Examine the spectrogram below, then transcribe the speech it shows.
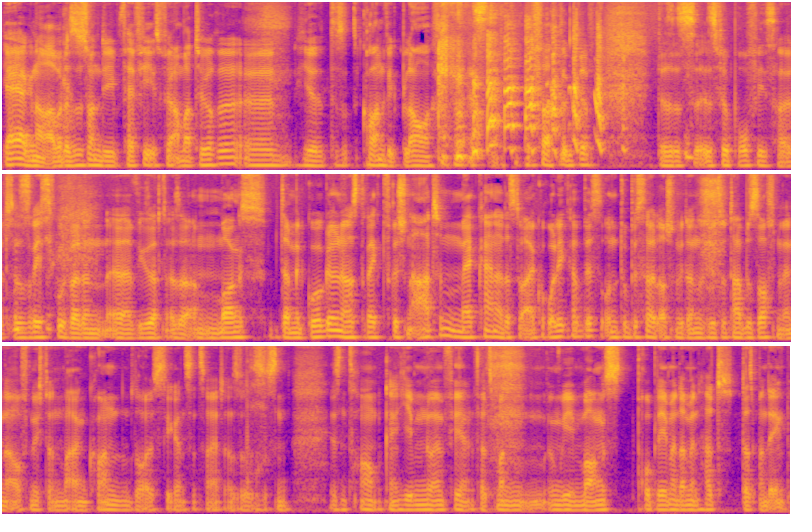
Ja, ja, genau, aber ja. das ist schon die Pfeffi ist für Amateure. Äh, hier, das ist Kornweg Blau. das ist ein Fachbegriff. Das ist, ist für Profis halt. Das ist richtig gut, weil dann, äh, wie gesagt, also morgens damit gurgeln, du hast direkt frischen Atem, merkt keiner, dass du Alkoholiker bist und du bist halt auch schon wieder natürlich total besoffen, wenn du auf nüchternen Magen und säufst die ganze Zeit. Also das ist ein, ist ein Traum, kann ich jedem nur empfehlen. Falls man irgendwie morgens Probleme damit hat, dass man denkt,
